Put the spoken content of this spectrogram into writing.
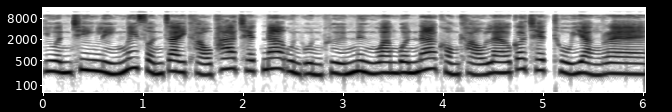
หยวนชิงหลิงไม่สนใจเขาผ้าเช็ดหน้าอุ่นๆผืนหนึ่งวางบนหน้าของเขาแล้วก็เช็ดถูอย่างแรง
